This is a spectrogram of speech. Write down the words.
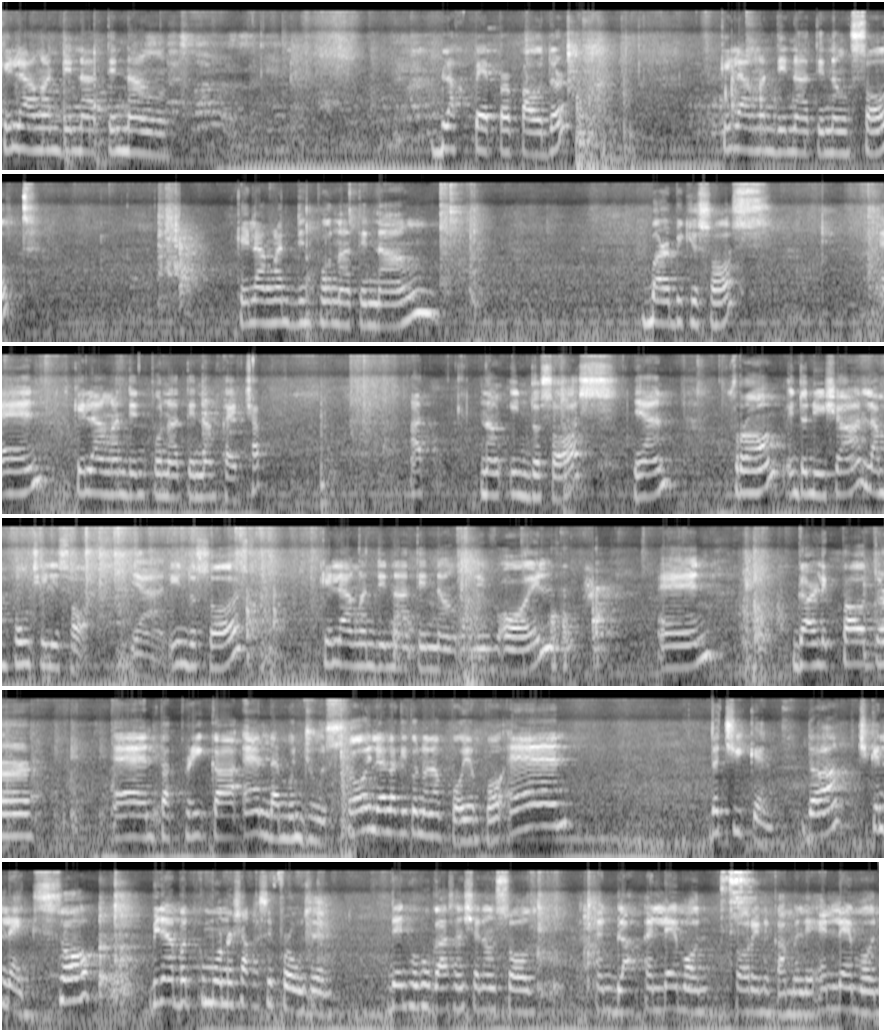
Kailangan din natin ng black pepper powder. Kailangan din natin ng salt. Kailangan din po natin ng barbecue sauce. And kailangan din po natin ng ketchup at ng Indo sauce. Yan. From Indonesia, lampung chili sauce. Yan. Indo sauce. Kailangan din natin ng olive oil and garlic powder and paprika and lemon juice. So, ilalagay ko na lang po. Yan po. And the chicken. The chicken legs. So, binabad ko muna siya kasi frozen. Then, huhugasan siya ng salt and black and lemon. Sorry, nagkamali. And lemon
